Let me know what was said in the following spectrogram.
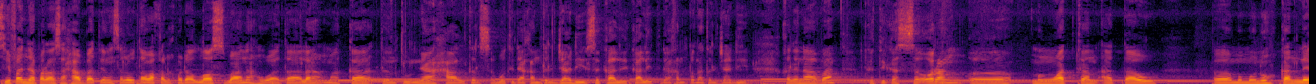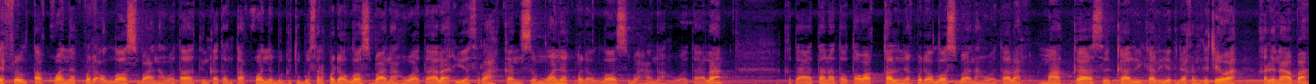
sifatnya para sahabat yang selalu tawakal kepada Allah Subhanahu wa taala, maka tentunya hal tersebut tidak akan terjadi sekali-kali tidak akan pernah terjadi. Karena apa? Ketika seseorang e, menguatkan atau uh, memenuhkan level takwanya kepada Allah Subhanahu wa taala, tingkatan takwanya begitu besar kepada Allah Subhanahu wa taala, ia serahkan semuanya kepada Allah Subhanahu wa taala, ketaatan atau tawakalnya kepada Allah Subhanahu wa taala, maka sekali-kali ia tidak akan kecewa. Karena apa?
